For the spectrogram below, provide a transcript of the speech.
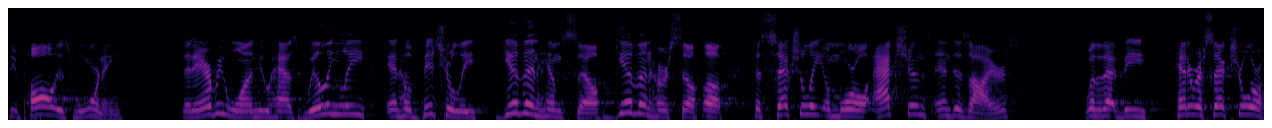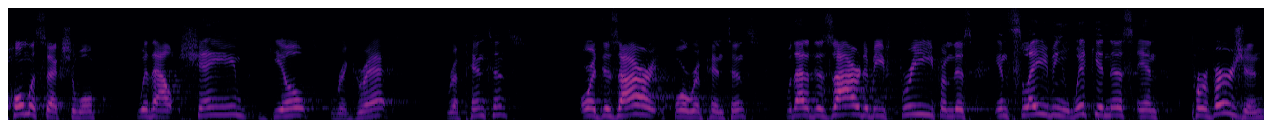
See, Paul is warning that everyone who has willingly and habitually given himself, given herself up to sexually immoral actions and desires, whether that be heterosexual or homosexual, without shame, guilt, regret, repentance, or a desire for repentance, without a desire to be free from this enslaving wickedness and perversion,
